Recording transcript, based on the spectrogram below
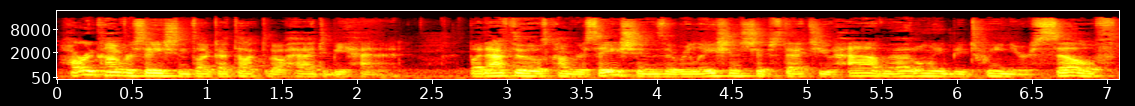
hard conversations like I talked about had to be had but after those conversations, the relationships that you have, not only between yourself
